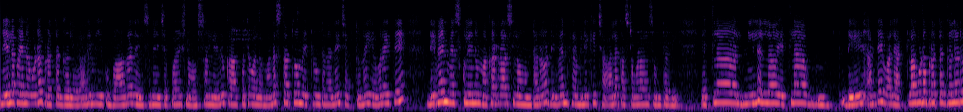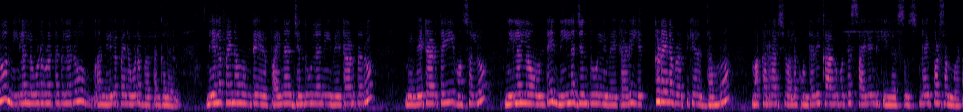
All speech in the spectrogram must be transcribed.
నేలపైన కూడా బ్రతకగలవు. అది మీకు బాగా తెలుసు. నేను చెప్పాల్సిన అవసరం లేదు. కాకపోతే వాళ్ళ మనస్తత్వం ఎట్లుంటుందనే చెప్తున్నా. ఎవరైతే డివైన్ మెస్కులిన్ మకర రాశిలో ఉంటారో డివైన్ ఫ్యామిలీకి చాలా కష్టపడాల్సి ఉంటుంది. ఎట్లా నీళ్ళల్లో ఎట్లా డే అంటే వాళ్ళు అట్లా కూడా బ్రతకగలరు నీళ్ళల్లో కూడా బ్రతకగలరు నేలపైన కూడా బ్రతకగలరు. నేలపైన ఉంటే పైన జంతువులని వేటాడతారు. వేటాడతాయి మొసళ్ళు. నీళ్ళల్లో ఉంటే నీళ్ళ జంతువుల్ని వేటాడి ఎక్కడైనా బ్రతికే దమ్ము మకర రాశి వాళ్ళకు ఉంటుంది. కాకపోతే సైలెంట్ కిల్లర్స్ స్నైపర్స్ అనమాట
